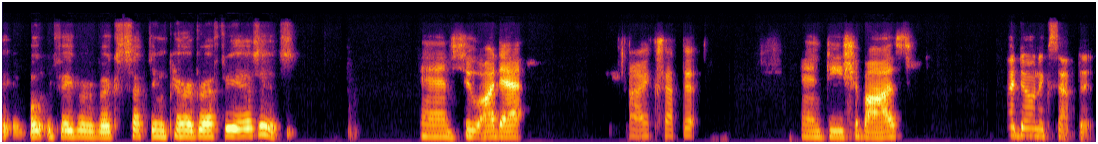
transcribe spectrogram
I vote in favor of accepting paragraph three as is. and Sue Audette, I accept it. And Dee Shabazz, I don't accept it.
